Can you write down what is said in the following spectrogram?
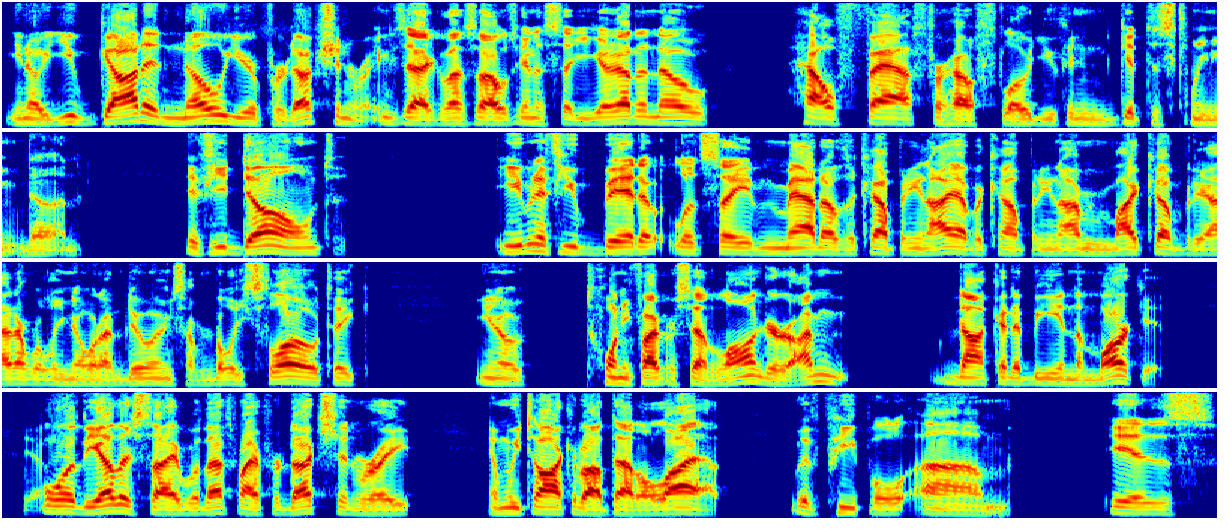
you know, you've got to know your production rate. exactly. That's what I was going to say. You got to know how fast or how slow you can get this cleaning done. If you don't, even if you bid, let's say Matt has a company and I have a company and I'm my company, I don't really know what I'm doing, so I'm really slow. Take, you know, 25% longer. I'm not going to be in the market. Yeah. Or the other side, well, that's my production rate, and we talk about that a lot with people. Um, is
